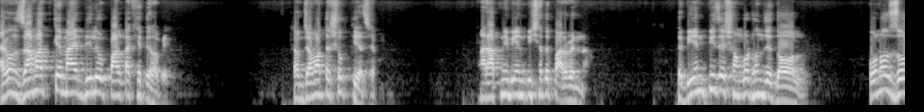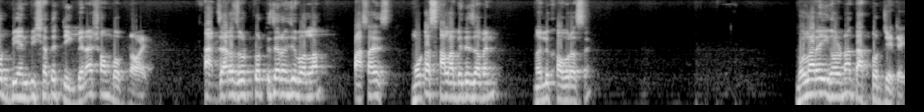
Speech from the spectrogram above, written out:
এখন জামাতকে মায়ের দিলেও পাল্টা খেতে হবে। কারণ জামাতের শক্তি আছে। আর আপনি বিএনপির সাথে পারবেন না। তো বিএনপি যে সংগঠন, যে দল, কোন জোট বিএনপির সাথে টিকবে না, সম্ভব নয়। আর যারা জোট করতে চান ওই যে বললাম, পাশায় মোটা সালা বেঁধে যাবেন, নইলে খবর আছে। ভোলার এই ঘটনা, তাৎপর্য এটাই।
